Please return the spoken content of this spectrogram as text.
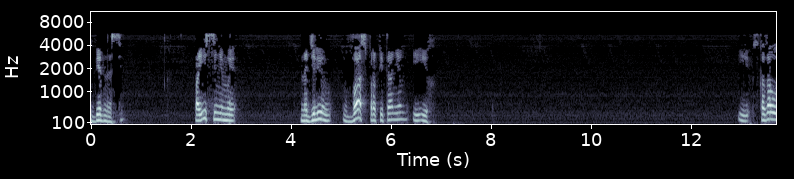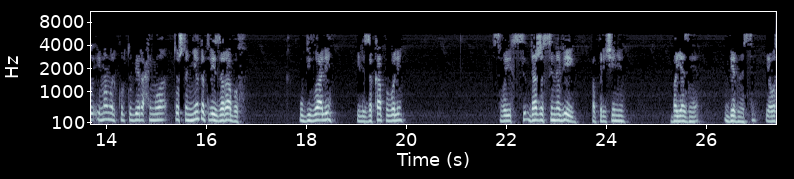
бедности. Поистине мы наделим вас пропитанием и их. И сказал имам Аль-Куртуби Рахимуа, то, что некоторые из арабов убивали или закапывали своих даже сыновей по причине боязни бедности. И Аллах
